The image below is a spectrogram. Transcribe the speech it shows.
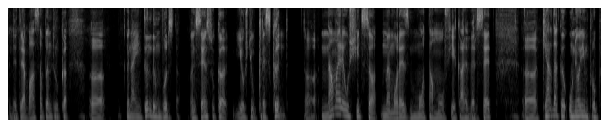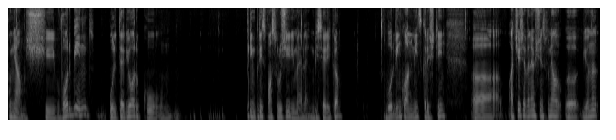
de treaba asta, pentru că uh, înaintând în vârstă, în sensul că, eu știu, crescând, Uh, n-am mai reușit să memorez motamo fiecare verset, uh, chiar dacă uneori îmi propuneam. Și vorbind ulterior cu prin prisma slujirii mele în biserică, vorbind cu anumiți creștini, uh, aceștia veneau și îmi spuneau, uh, Ionel,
